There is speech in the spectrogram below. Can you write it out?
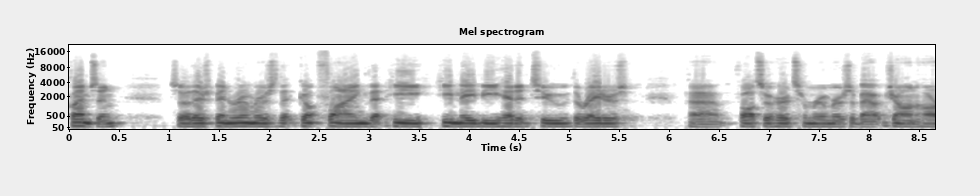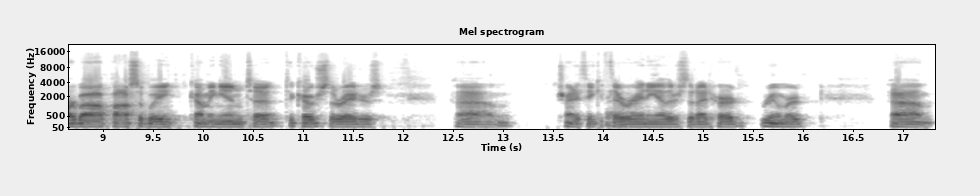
Clemson. So there's been rumors that go flying that he he may be headed to the Raiders. Uh, I've also heard some rumors about John Harbaugh possibly coming in to, to coach the Raiders. Um, trying to think if there were any others that I'd heard rumored. Um,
